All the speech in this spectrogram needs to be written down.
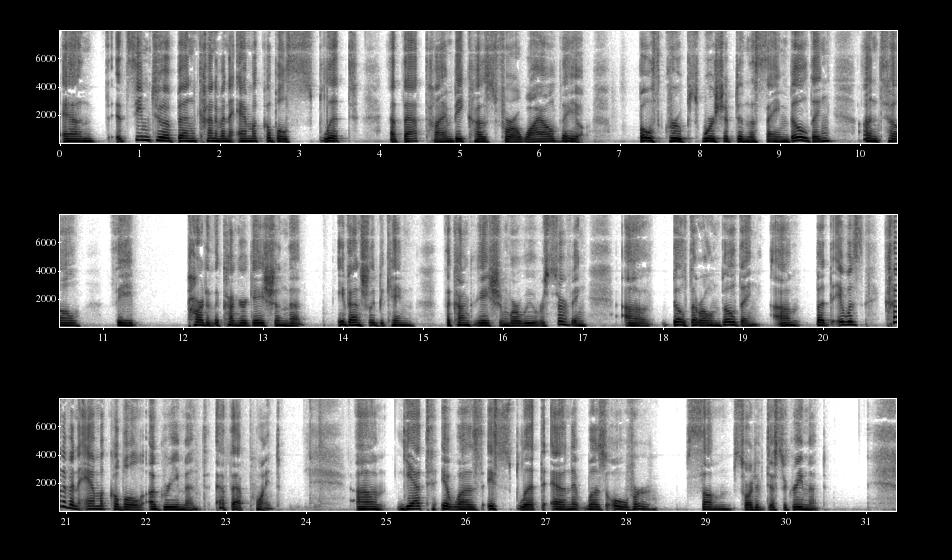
And it seemed to have been kind of an amicable split at that time because for a while they both groups worshiped in the same building until the part of the congregation that eventually became the congregation where we were serving uh, built their own building. Um, but it was kind of an amicable agreement at that point. Um, yet it was a split and it was over some sort of disagreement.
